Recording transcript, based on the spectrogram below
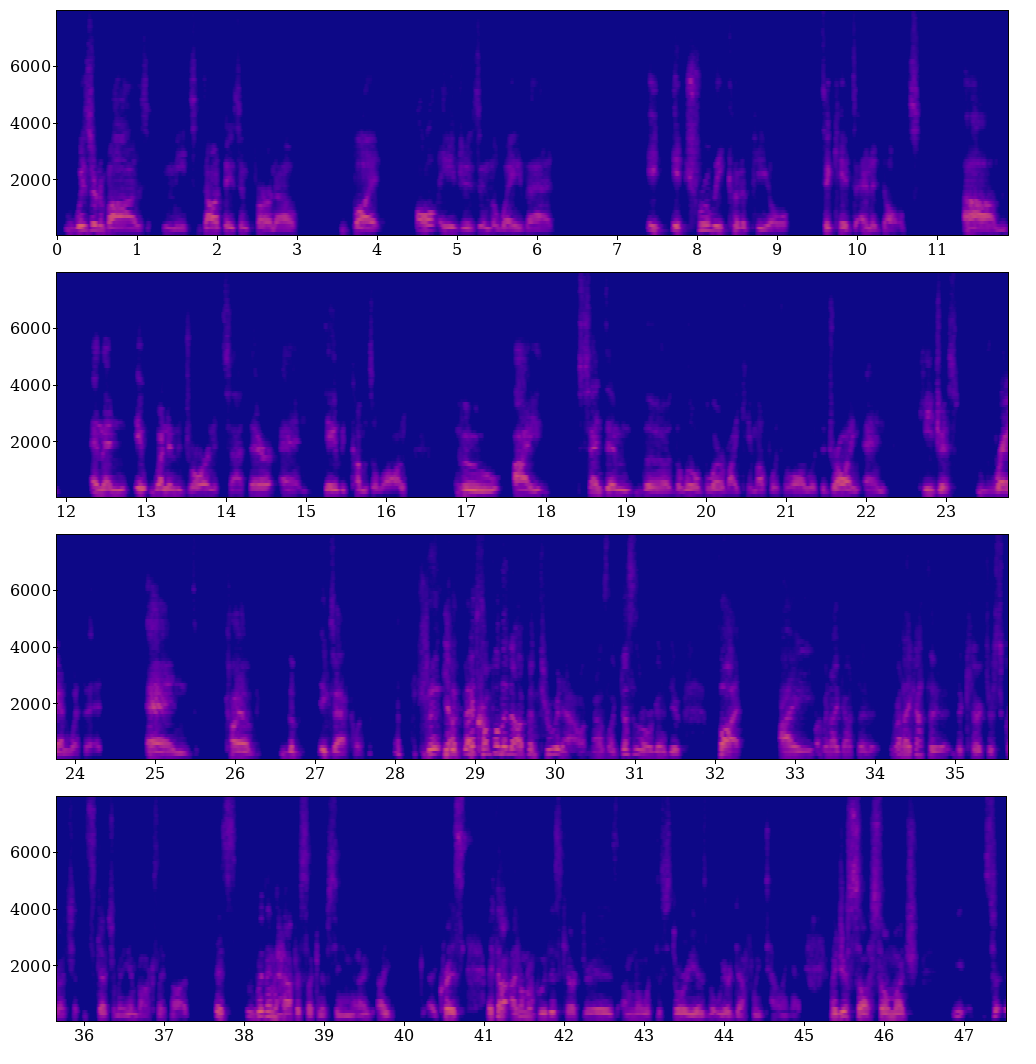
Wizard of Oz meets Dante's Inferno, but all ages in the way that it, it truly could appeal to kids and adults. Um, and then it went in the drawer and it sat there, and David comes along, who I sent him the the little blurb I came up with along with the drawing, and he just ran with it, and kind of the exactly. The, yeah, the best... I crumpled it up and threw it out, and I was like, "This is what we're gonna do." But I, when I got the when I got the the character sketch sketch in my inbox, I thought it's within half a second of seeing it. I, I Chris, I thought I don't know who this character is. I don't know what the story is, but we are definitely telling it. I just saw so much. So,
